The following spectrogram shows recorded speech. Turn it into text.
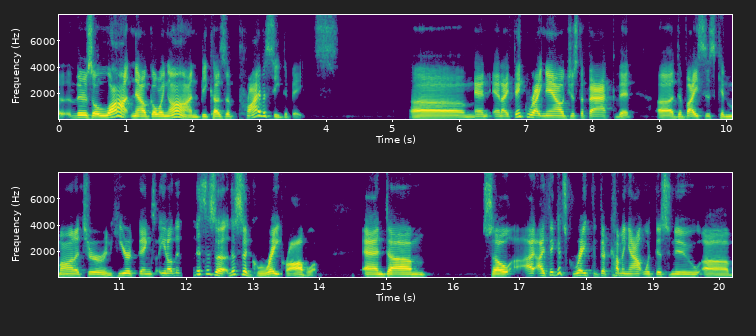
uh, there's a lot now going on because of privacy debates. Um, and and I think right now, just the fact that uh, devices can monitor and hear things, you know, this is a this is a great problem, and um, so I, I think it's great that they're coming out with this new, uh,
